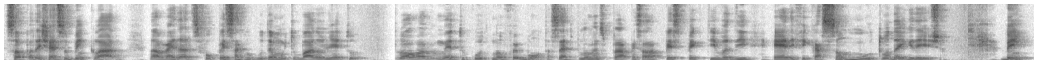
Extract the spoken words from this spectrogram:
só para deixar isso bem claro. Na verdade, se for pensar que o culto é muito barulhento, provavelmente o culto não foi bom, tá certo? Pelo menos para pensar na perspectiva de edificação mútua da igreja. Bem,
